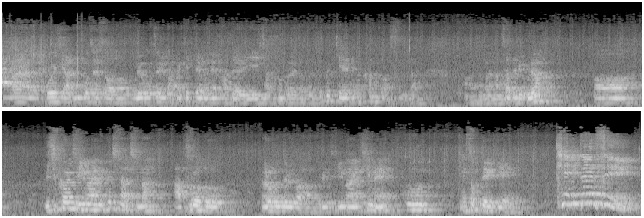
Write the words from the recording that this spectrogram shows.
정말 보이지 않는 곳에서 우여곡절이 많았기 때문에 다들 이 작품을 정말 뜻깊게 생각하는 것 같습니다. 어, 정말 감사드리고요. 어, 뮤지컬 드림아이는 끝이 났지만 앞으로도 여러분들과 우리 드림아이 팀의 꿈은 계속되기에 킹 댄싱!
